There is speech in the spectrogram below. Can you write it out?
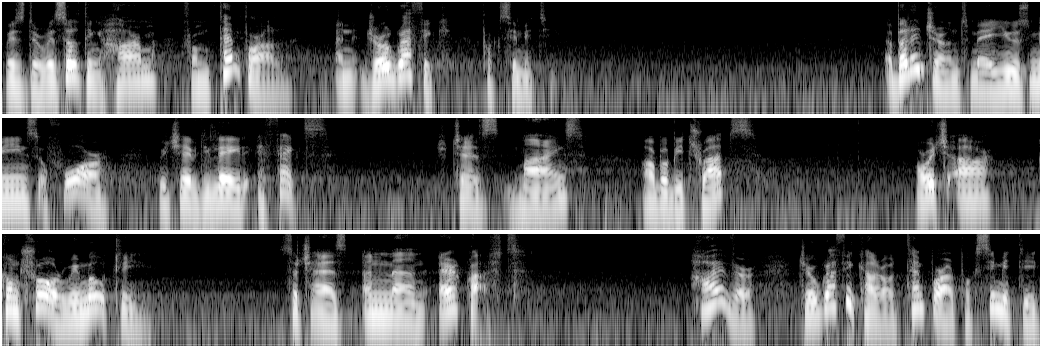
with the resulting harm from temporal and geographic proximity. A belligerent may use means of war which have delayed effects, such as mines or booby traps, or which are controlled remotely, such as unmanned aircraft. However, geographical or temporal proximity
